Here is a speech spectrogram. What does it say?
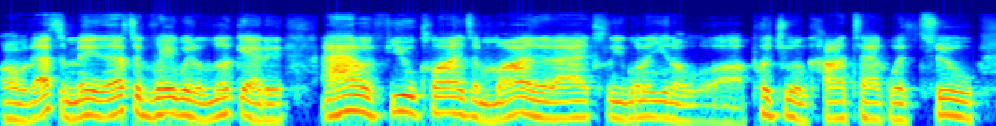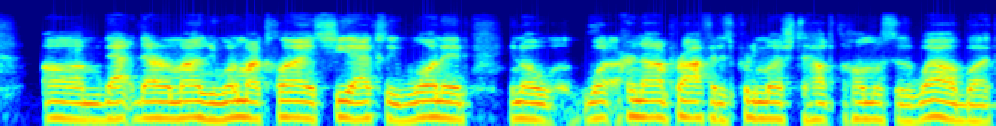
Oh, that's amazing. That's a great way to look at it. I have a few clients of mine that I actually want to, you know, uh, put you in contact with too. Um, that that reminds me, one of my clients, she actually wanted, you know, what her nonprofit is pretty much to help the homeless as well. But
